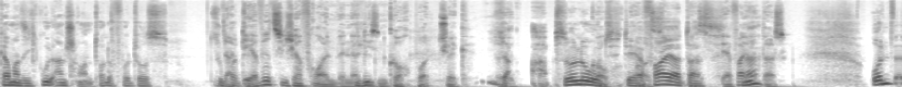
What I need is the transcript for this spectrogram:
Kann man sich gut anschauen. Tolle Fotos. Super. Na, der wird sich ja freuen, wenn er diesen Kochpot-Check. ja, absolut. Koch der feiert das. Der feiert ne? das. Und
